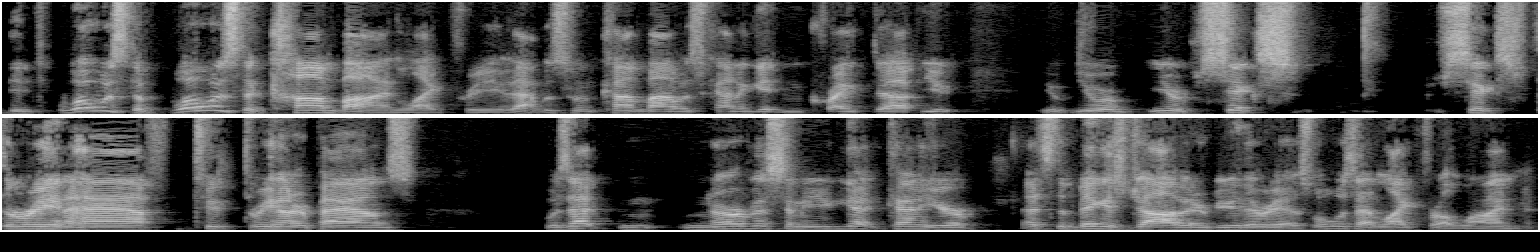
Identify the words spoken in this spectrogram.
did, what was the what was the combine like for you? That was when combine was kind of getting cranked up. You you, you were you were six six three and a half, two three hundred pounds. Was that nervous? I mean, you got kind of your that's the biggest job interview there is. What was that like for a lineman?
